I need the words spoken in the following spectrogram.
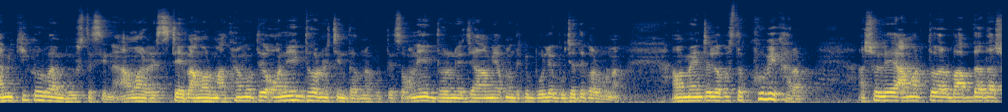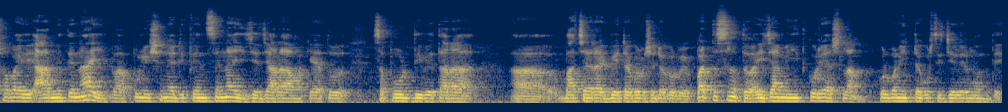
আমি কি করব আমি বুঝতেছি না। আমার স্টেপ আমার মাথার মধ্যে অনেক ধরনের চিন্তা ভাবনা করতেছে, অনেক ধরনের যা আমি আপনাদেরকে বলে বোঝাতে পারব না। আমার মেন্টাল অবস্থা খুবই খারাপ। আসলে আমার তো আর বাপ দাদা সবাই আর্মিতে নাই বা পুলিশে নাই ডিফেন্সে নাই, যে যারা আমাকে এত সাপোর্ট দিবে, তারা বাঁচায় রাখবে, এটা করবে, সেটা করবে। পারতেছে না তো, এই যে আমি ঈদ করে আসলাম, কোরবানি ঈদটা করছি জেলের মধ্যে।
